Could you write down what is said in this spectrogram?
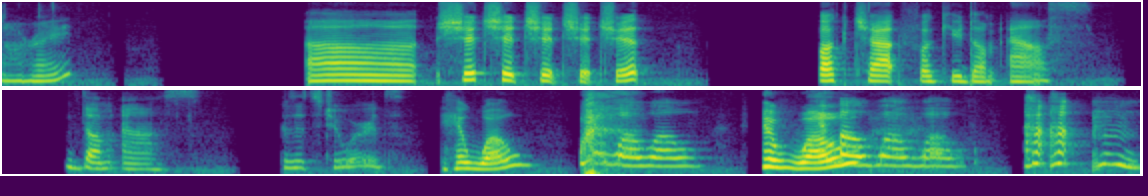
All right. Uh, shit, shit, shit, shit, shit. Fuck chat, fuck you, dumb ass. Dumb ass. Because it's two words. Hello? Whoa, whoa. Hello? Whoa, whoa, whoa.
